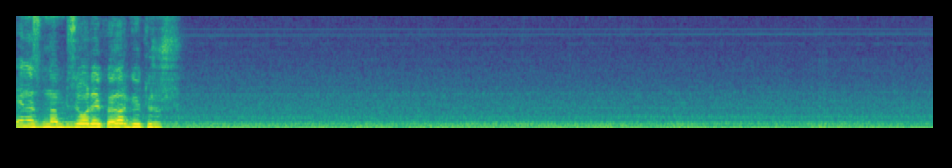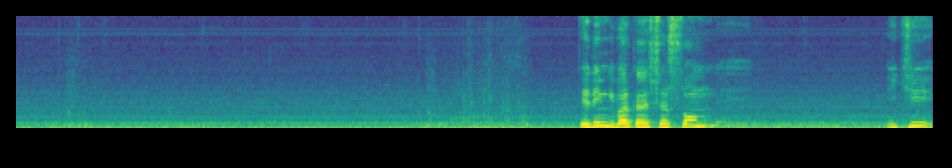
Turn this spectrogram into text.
En azından bizi oraya kadar götürür. Dediğim gibi arkadaşlar son iki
